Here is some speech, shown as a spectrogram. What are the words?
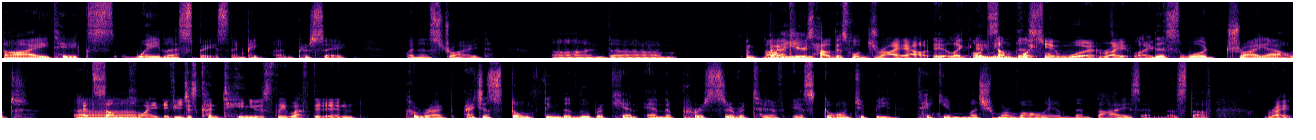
Dye takes way less space than pigment per se when it's dried, and um, but I'm curious how this will dry out. It like Oh, at some point it would, right? Like this would dry out at some Um, point if you just continuously left it in. Correct. I just don't think the lubricant and the preservative is going to be taking much more volume than dyes and stuff. Right.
